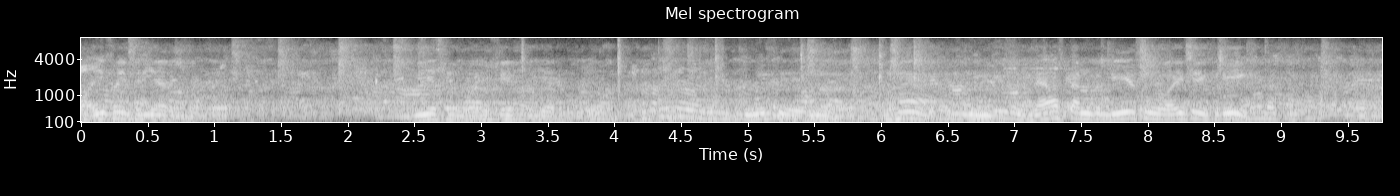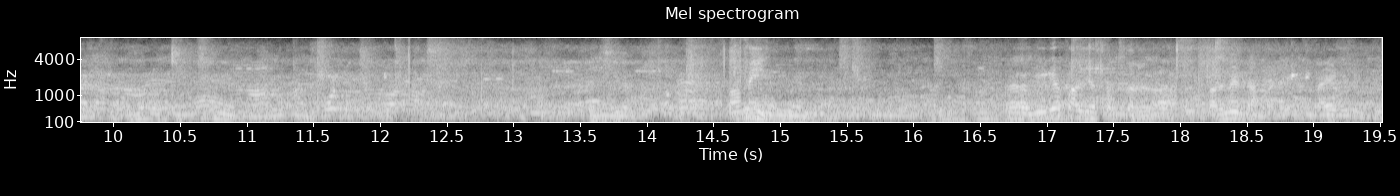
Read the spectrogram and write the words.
வைஃபை ஃப்ரீயாக இருக்கு. బిఎస్ఎన్ వైఫై ఇయ్యారు దేవస్థానంకి బిఎస్ఎన్ వైఫై ఫ్రీ స్వామి వీడియో కాల్ చేస్తాం సార్ పర్మనెంట్ అన్నమాట లైవ్ గురించి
